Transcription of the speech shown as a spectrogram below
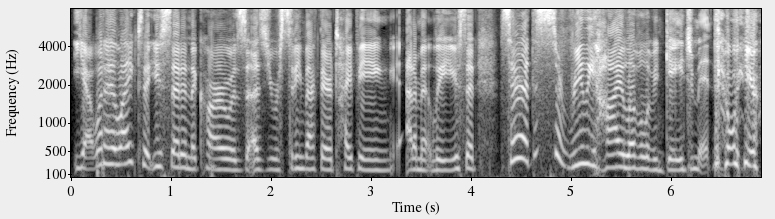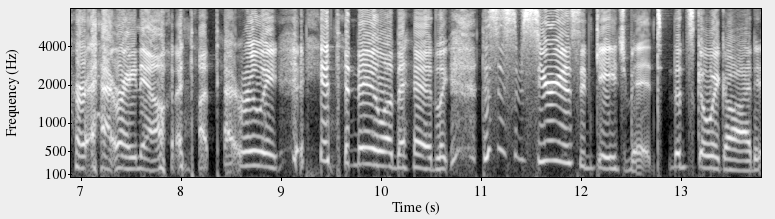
Yeah, what I liked that you said in the car was as you were sitting back there typing adamantly, you said, Sarah, this is a really high level of engagement that we are at right now. And I thought that really hit the nail on the head. Like, this is some serious engagement that's going on.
